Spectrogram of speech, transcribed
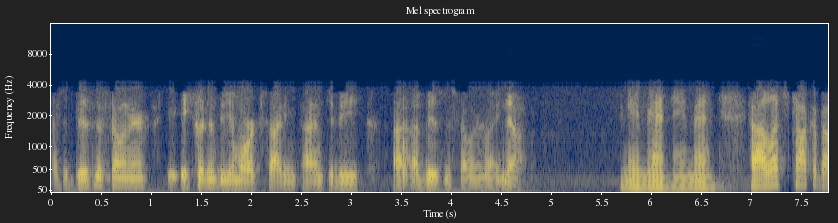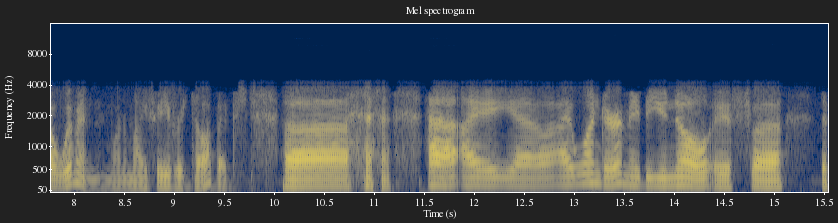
as a business owner, it, it couldn't be a more exciting time to be a, a business owner right now. Amen, amen. Uh, let's talk about women, one of my favorite topics. Uh, I uh, I wonder, maybe you know, if uh, the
